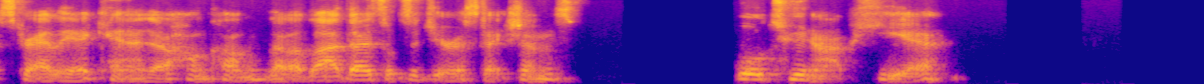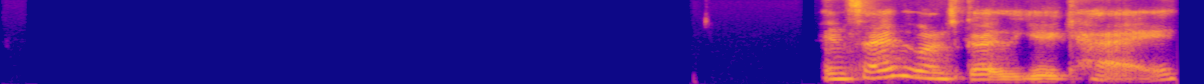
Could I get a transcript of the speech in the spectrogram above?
Australia, Canada, Hong Kong, blah, blah, blah, those sorts of jurisdictions will tune up here. And say we wanted to go to the UK.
